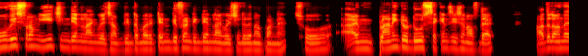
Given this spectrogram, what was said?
movies from each Indian language அப்படின்ற மாதிரி டென் டிஃப்ரெண்ட் இந்தியன் லாங்குவேஜ் நான் பண்ணேன் so I am planning to do second season of that அதுல வந்து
